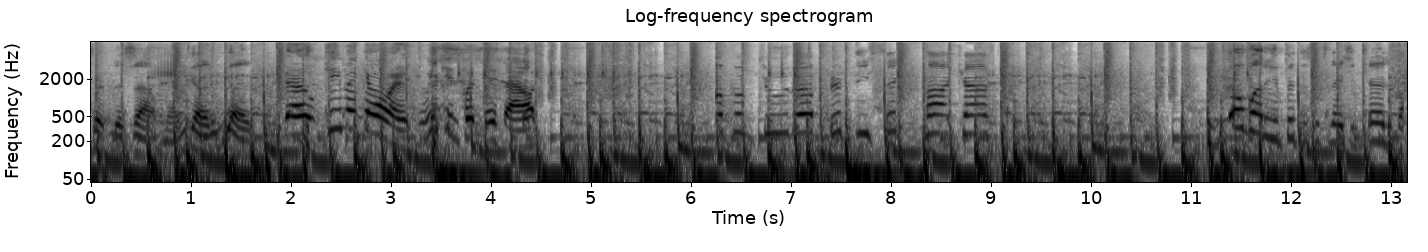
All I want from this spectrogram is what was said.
putting this out, man. We got, we got. No, keep it going. We can put this out. Welcome to the 56 podcast. Nobody in 56 Nation cares about.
